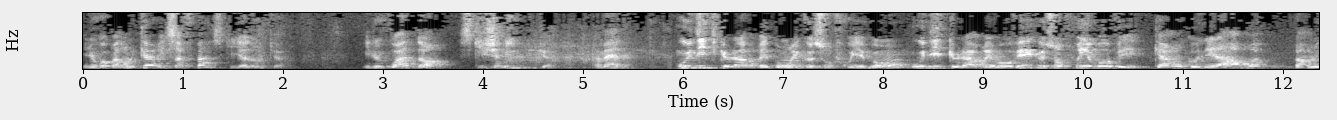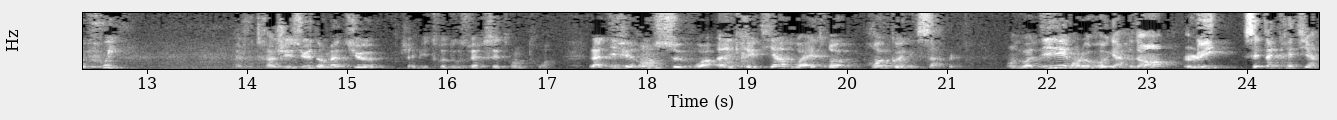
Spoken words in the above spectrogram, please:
Ils ne le voient pas dans le cœur, ils ne savent pas ce qu'il y a dans le cœur. Ils le voient dans ce qui jaillit du cœur. Amen. Ou dites que l'arbre est bon et que son fruit est bon, ou dites que l'arbre est mauvais et que son fruit est mauvais, car on connaît l'arbre par le fruit. Ajoutera Jésus dans Matthieu chapitre 12 verset 33. La différence se voit. Un chrétien doit être reconnaissable. On doit dire en le regardant, lui, c'est un chrétien.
